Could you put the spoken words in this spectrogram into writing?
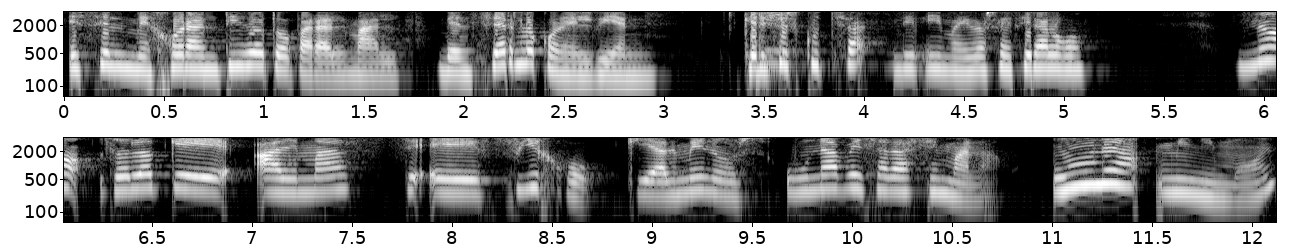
es el mejor antídoto para el mal, vencerlo con el bien. ¿Quieres escuchar? Dime, ¿me ibas a decir algo? No, solo que además eh, fijo que al menos una vez a la semana, una mínimo, ¿eh?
